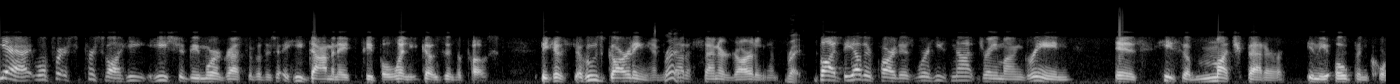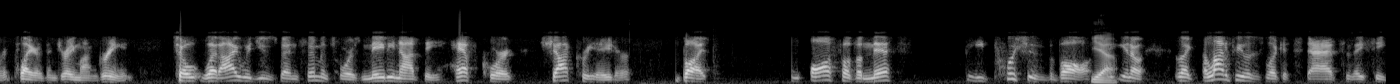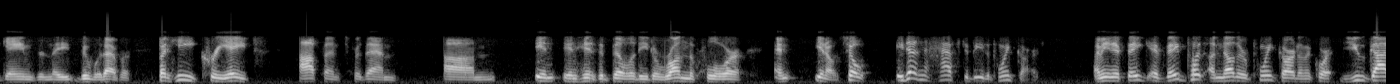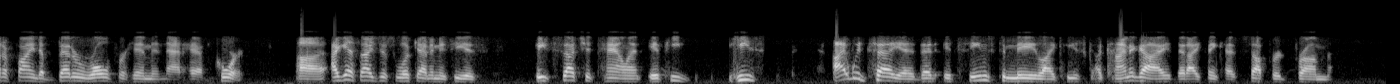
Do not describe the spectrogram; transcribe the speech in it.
yeah. Well, first, first of all, he he should be more aggressive with his. He dominates people when he goes in the post because who's guarding him? Right. Not a center guarding him. Right. But the other part is where he's not Draymond Green is he's a much better in the open court player than Draymond Green. So what I would use Ben Simmons for is maybe not the half court shot creator, but off of a miss, he pushes the ball. Yeah. You know, like a lot of people just look at stats and they see games and they do whatever, but he creates offense for them um, in in his ability to run the floor, and you know, so he doesn't have to be the point guard. I mean, if they if they put another point guard on the court, you got to find a better role for him in that half court. Uh, I guess I just look at him as he is. He's such a talent. If he he's, I would tell you that it seems to me like he's a kind of guy that I think has suffered from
